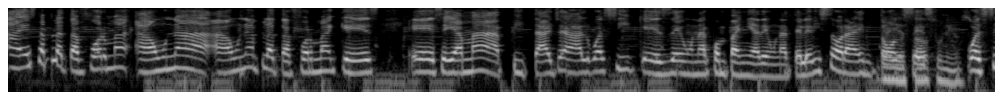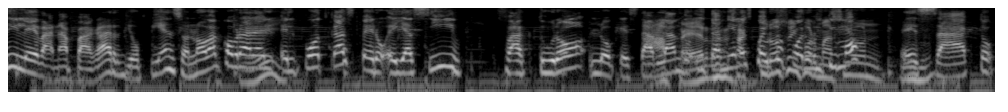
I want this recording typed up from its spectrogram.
a esta plataforma, a una, a una plataforma que es, eh, se llama Pitaya, algo así, que es de una compañía de una televisora. Entonces, Estados Unidos. pues sí le van a pagar, yo pienso. No va a cobrar el podcast, pero ella sí facturó lo que está Ah, hablando. y también les cuento su por último. Exacto.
